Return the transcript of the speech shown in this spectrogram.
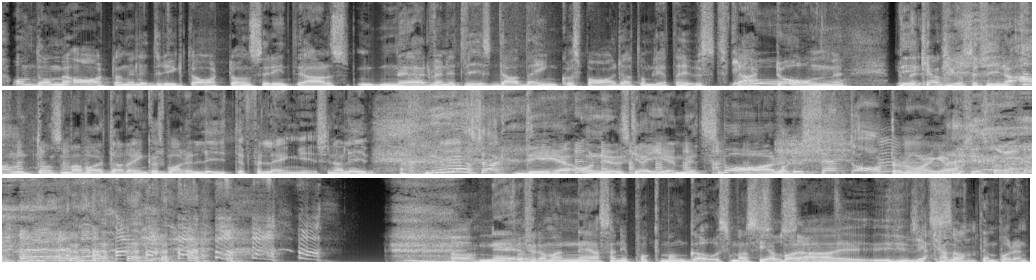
Om de är 18 eller drygt 18 så är det inte alls nödvändigtvis dadda, hink och spade att de letar hus. Tvärtom. Det är kanske Josefin och Anton som har varit och spade lite för länge i sina liv. Nu har jag sagt det och nu ska jag ge mitt svar. Har du sett 18-åringar på sistone? ja, Nej, så. för de har näsan i Pokémon Go, så man ser Så bara sant. huvudkalotten på den.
